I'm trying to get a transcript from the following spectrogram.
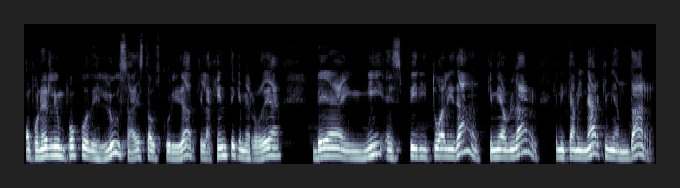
o ponerle un poco de luz a esta oscuridad, que la gente que me rodea vea en mi espiritualidad, que mi hablar, que mi caminar, que mi andar,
